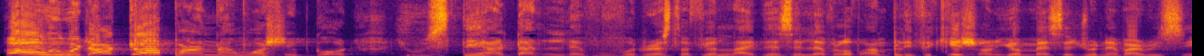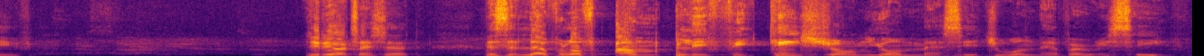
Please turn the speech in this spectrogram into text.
Oh, we will just clap and worship God. You will stay at that level for the rest of your life. There's a level of amplification your message will never receive. You hear what I said? There's a level of amplification your message will never receive.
